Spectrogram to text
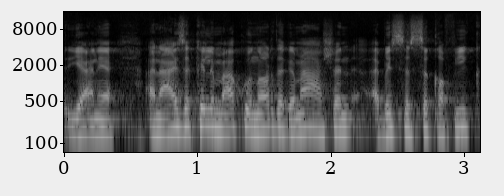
يعني أنا عايز أتكلم معاكم النهارده يا جماعة عشان أبث الثقة فيك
